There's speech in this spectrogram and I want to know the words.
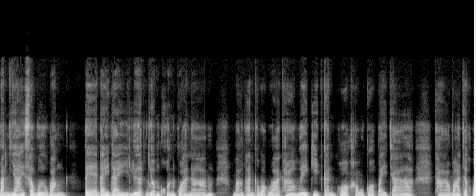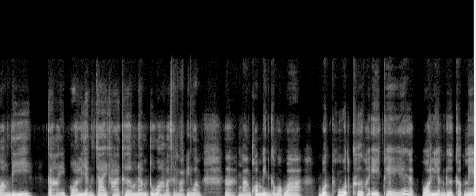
บรรยายเสวอว่างแต่ใด ๆ เลือดย่อมข้นกว่าน้ำ บางท่านก็บอกว่าถ้าไม่กีดกันพ่อเขาก็ไปจ้าถ้าว่าจะคว้างดี ก็ให้พ่อเลี้ยงจ่ายค่าเทอมนำตัวว่าสันว่าพี่น้องอ่าบางคอมเมนต์ก็บอกว่า บทพูดคือพระเอกแท้พ่อเลี้ยงเลิกกับแม่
